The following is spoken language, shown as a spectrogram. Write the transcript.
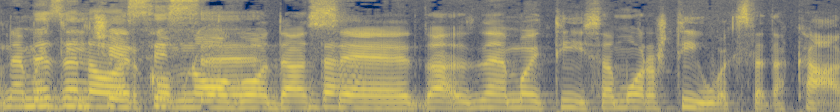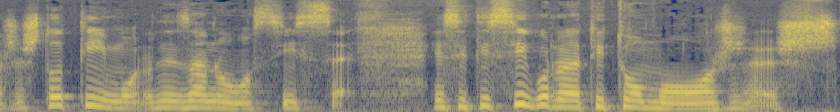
nemoj ne ti čerko se, mnogo da, da se, da, nemoj ti, sad moraš ti uvek sve da kažeš. Što ti moraš, ne zanosi se. Jesi ti sigurna da ti to možeš?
